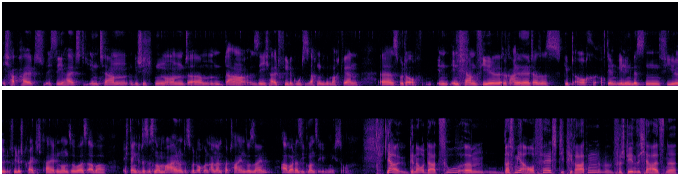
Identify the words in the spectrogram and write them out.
ich habe halt, ich sehe halt die internen Geschichten und ähm, da sehe ich halt viele gute Sachen, die gemacht werden. Äh, es wird auch in, intern viel gerangelt, also es gibt auch auf den Mailinglisten viel, viele Streitigkeiten und sowas, aber ich denke, das ist normal und das wird auch in anderen Parteien so sein, aber da sieht man es eben nicht so. Ja, genau dazu. Ähm, was mir auffällt, die Piraten äh, verstehen sich ja als eine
